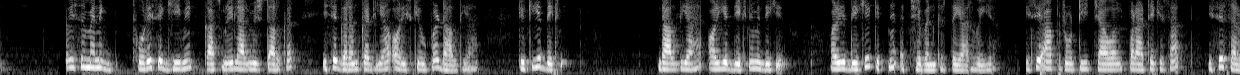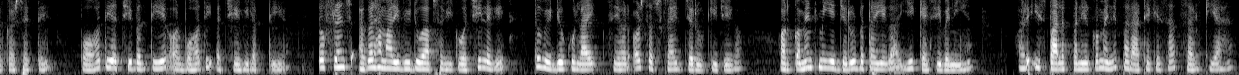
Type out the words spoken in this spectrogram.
अब इसमें मैंने थोड़े से घी में काश्मीरी लाल मिर्च डालकर इसे गरम कर लिया और इसके ऊपर डाल दिया है, क्योंकि ये देख, डाल दिया है और ये देखने में देखिए, और ये देखिए कितने अच्छे बनकर तैयार हुई है। इसे आप रोटी, चावल, पराठे के साथ इसे सर्व कर सकते हैं। बहुत ही अच्छी बनती है और बहुत ही अच्छी भी लगती है। तो फ्रेंड्स, अगर हमारी वीडियो आप सभी को अच्छी लगे तो वीडियो को लाइक, शेयर और सब्सक्राइब ज़रूर कीजिएगा। और कमेंट में ये ज़रूर बताइएगा ये कैसी बनी है। और इस पालक पनीर को मैंने पराठे के साथ सर्व किया है।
